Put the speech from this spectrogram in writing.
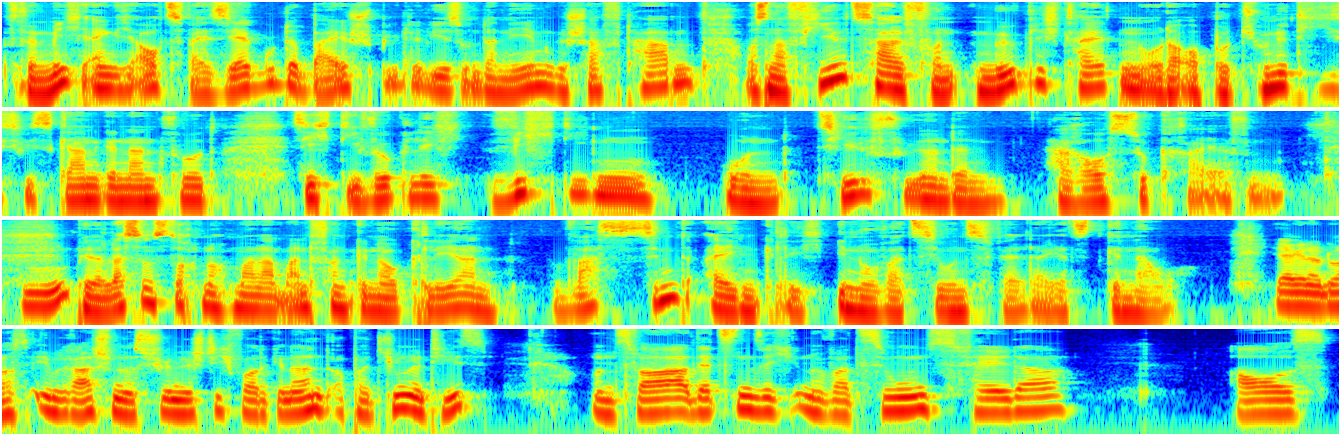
für mich eigentlich auch zwei sehr gute Beispiele, wie es Unternehmen geschafft haben, aus einer Vielzahl von Möglichkeiten oder Opportunities, wie es gern genannt wird, sich die wirklich wichtigen und zielführenden herauszugreifen. Mhm. Peter, lass uns doch noch mal am Anfang genau klären, was sind eigentlich Innovationsfelder jetzt genau? Ja, genau, du hast eben gerade schon das schöne Stichwort genannt, Opportunities. Und zwar setzen sich Innovationsfelder aus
